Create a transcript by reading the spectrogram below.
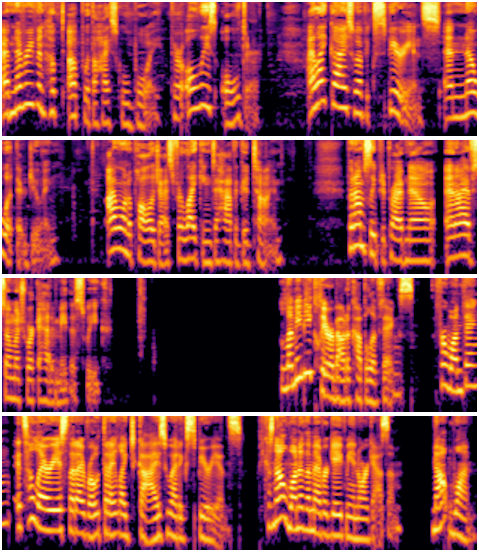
I've never even hooked up with a high school boy, they're always older. I like guys who have experience and know what they're doing. I won't apologize for liking to have a good time. But I'm sleep deprived now, and I have so much work ahead of me this week. Let me be clear about a couple of things. For one thing, it's hilarious that I wrote that I liked guys who had experience, because not one of them ever gave me an orgasm. Not one.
